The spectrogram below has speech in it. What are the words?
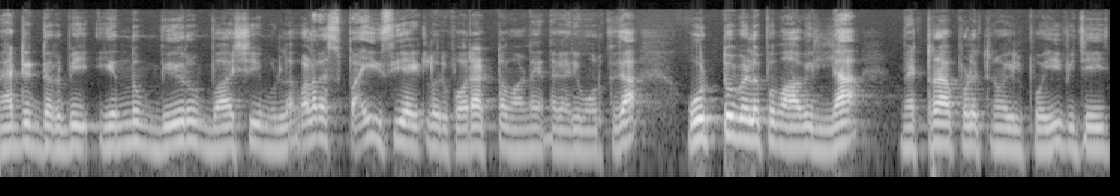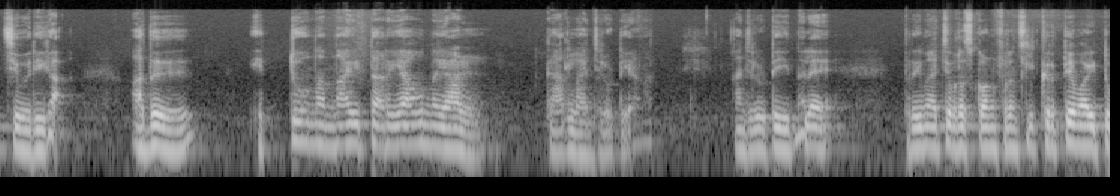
മാഡ്രിഡ് ഡെർബി എന്നും വീറും വാശിയുമുള്ള വളരെ സ്പൈസി ആയിട്ടുള്ള ഒരു പോരാട്ടമാണ് എന്ന കാര്യം ഓർക്കുക. ഒട്ടും എളുപ്പമാവില്ല. മെട്രാപൊളിറ്റനോയിൽ പോയി വിജയിച്ച് വരിക. അത് ഏറ്റവും നന്നായിട്ട് അറിയാവുന്നയാൾ കാർലോ ആഞ്ചലോട്ടിയാണ് ആഞ്ചലോട്ടി ഇന്നലെ പ്രീ മാച്ച് പ്രസ് കോൺഫറൻസിൽ കൃത്യമായിട്ട്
